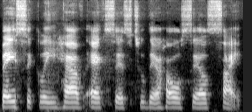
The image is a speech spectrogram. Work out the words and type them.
basically have access to their wholesale site.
